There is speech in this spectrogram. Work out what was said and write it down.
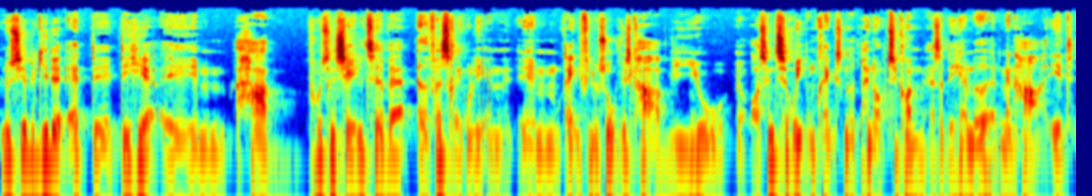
Nu siger Birgitte, at øh, det her øh, har potentiale til at være adfærdsregulerende. Øhm, rent filosofisk har vi jo også en teori omkring sådan noget panoptikon, altså det her med, at man har et,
